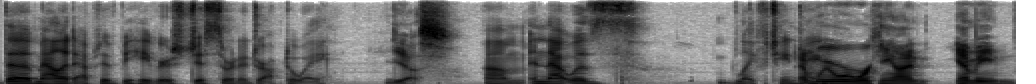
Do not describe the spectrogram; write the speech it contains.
the maladaptive behaviors just sort of dropped away. yes Um, and that was life changing. and we were working on i mean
